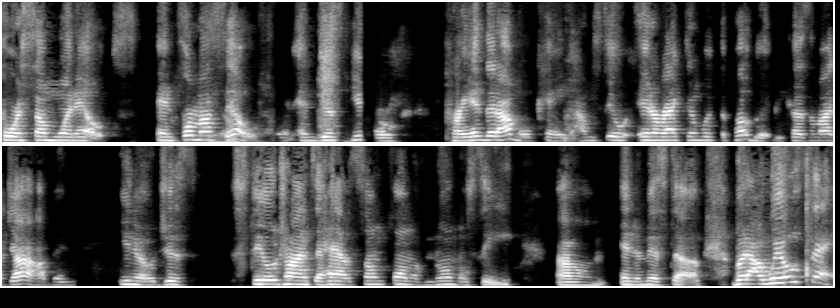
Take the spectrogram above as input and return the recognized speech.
for someone else and for myself yeah. and, and just you know praying that I'm okay. I'm still interacting with the public because of my job and, you know, just still trying to have some form of normalcy um, in the midst of. But I will say,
